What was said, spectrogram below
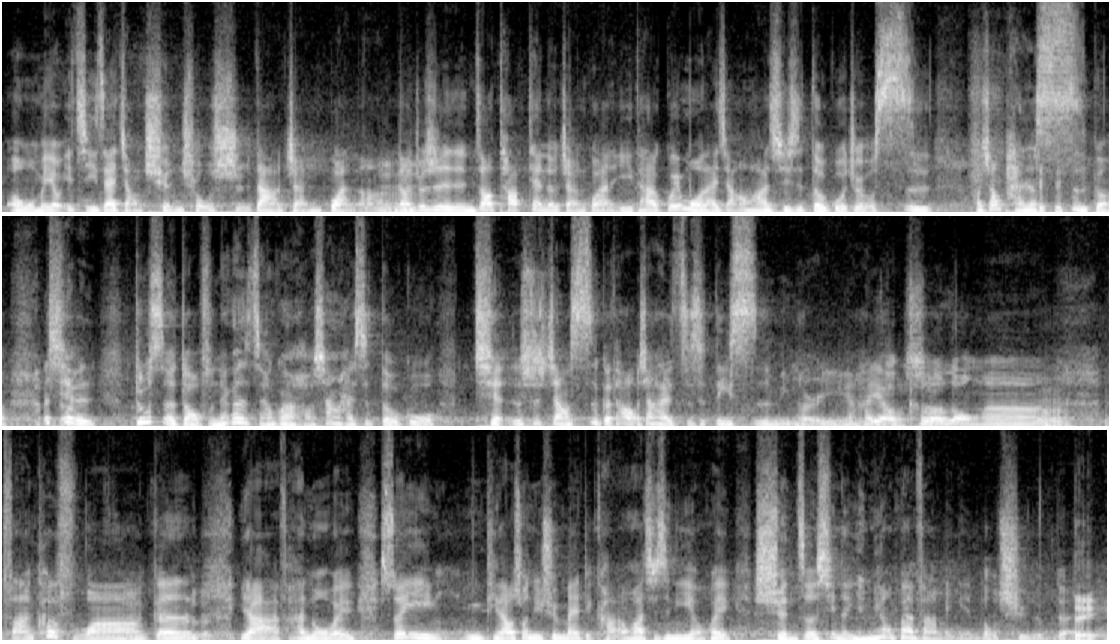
呃，我们有一集在讲全球十大展馆啊，嗯然后就是你知道 Top Ten 的展馆，以它的规模来讲的话，其实德国就有四，好像排了四个，而且 Dusseldorf 那个展馆好像还是德国前，就是讲四个，它好像还只是第四名而已，还有科哦隆啊。嗯，法兰克福啊，嗯跟呀汉诺威，所以你提到说你去 Medica 的话，其实你也会选择性的，也没有办法每年都去，对不对？，对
